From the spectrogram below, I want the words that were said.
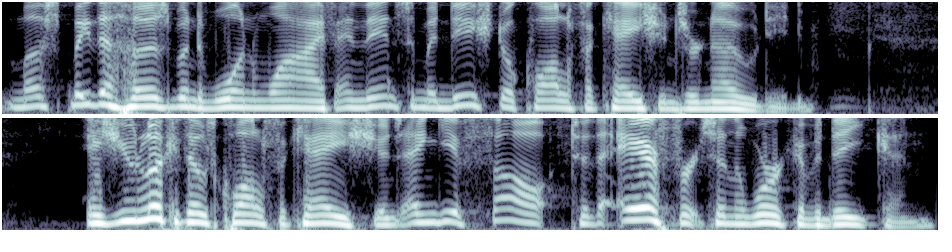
must be the husband of one wife, and then some additional qualifications are noted. As you look at those qualifications and give thought to the efforts and the work of a deacon,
